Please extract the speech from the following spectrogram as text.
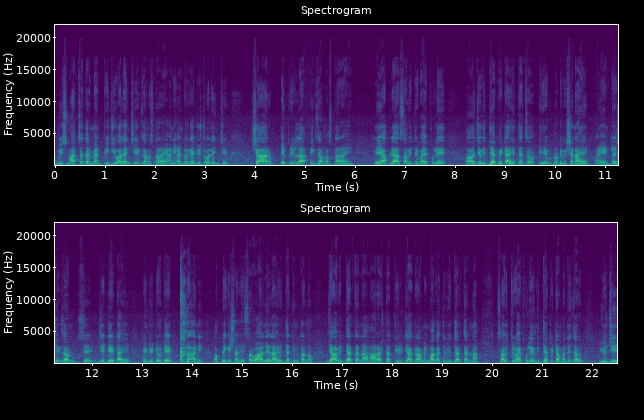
वीस मार्चच्या दरम्यान पी जीवाल्यांची एक्झाम असणार आहे आणि अंडर ग्रॅज्युएटवाल्यांची चार एप्रिलला एक्झाम असणार आहे. हे आपल्या सावित्रीबाई फुले जे विद्यापीठ आहे त्याचं हे नोटिफिकेशन आहे आणि एंट्रन्स एक्झामचे जे डेट आहे टेंटेटिव्ह डेट आणि अप्लिकेशन हे सर्व आलेलं आहे विद्यार्थी मित्रांनो. ज्या विद्यार्थ्यांना महाराष्ट्रातील ज्या ग्रामीण भागातील विद्यार्थ्यांना सावित्रीबाई फुले विद्यापीठामध्ये जर यू जी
